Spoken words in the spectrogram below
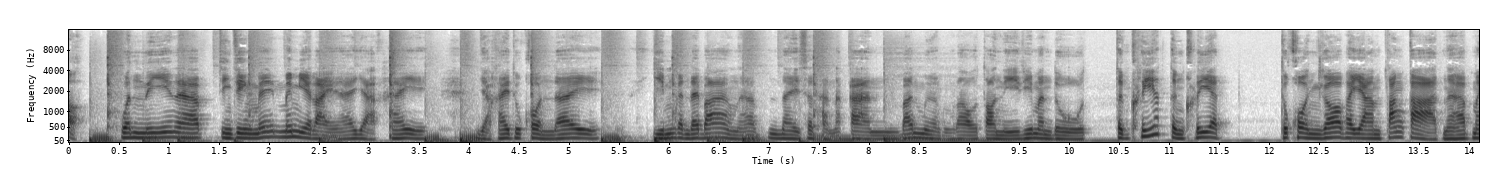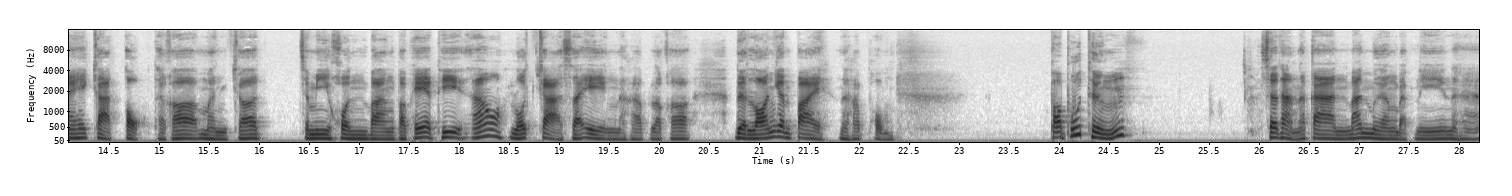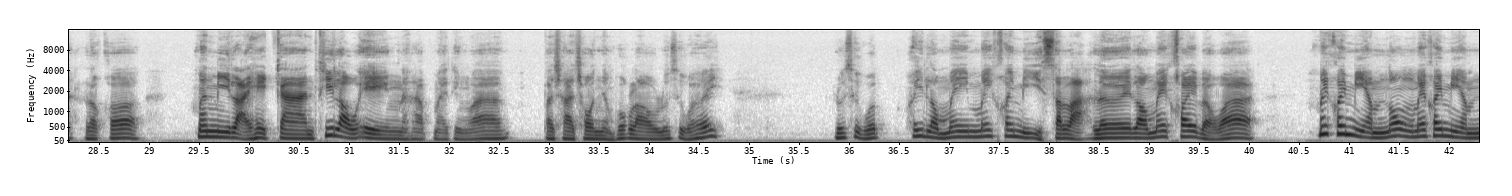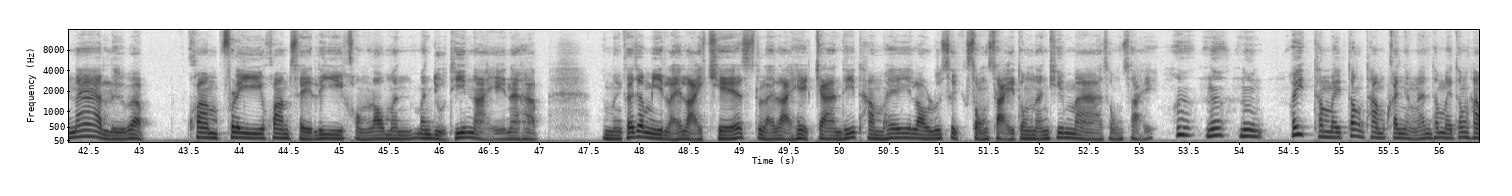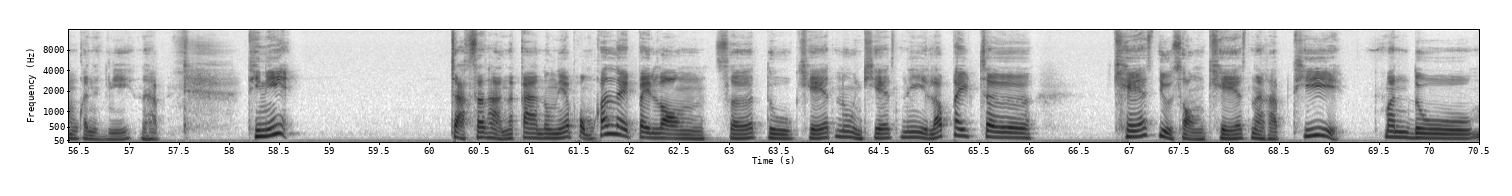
วันนี้นะครับจริงๆไม่ไม่มีอะไรนะ อยากให้อยากให้ทุกคนได้ ยิ้มกันได้บ้างนะครับ ในสถานการณ์บ้านเมืองของเราตอนนี้ที่มันดูตึงเครียดตึงเครียด ทุกคนก็พยายามตั้งกาดนะครับ ไม่ให้กาดตก แต่ก็มันก็จะมีคนบางประเภทที่เอ้าลดกาดซะเองนะครับ แล้วก็เดือดร้อนกันไปนะครับ ผม พอพูดถึงสถานการณ์บ้านเมืองแบบนี้นะฮะแล้วก็มันมีหลายเหตุการณ์ที่เราเองนะครับ หมายถึงว่าประชาชนอย่างพวกเรารู้สึกว่าเฮ้ย รู้สึกว่าเฮ้ยเราไม่ไม่ค่อยมีอิสระเลย เราไม่ค่อยแบบว่า ไม่ค่อยมีอำนงไม่ค่อยมีอำนาจหรือแบบความฟรีความเสรีของเรามันมันอยู่ที่ไหนนะครับ มันก็จะมีหลาย ๆ เคสหลาย ๆ เหตุการณ์ที่ทำให้เรารู้สึกสงสัยตรงนั้นขึ้นมาสงสัยเออเนอะนู่นเฮ้ยทำไมต้องทำกันอย่างนั้นทำไมต้องทำกันอย่างนี้นะครับ ทีนี้ จากสถานการณ์ตรงนี้ผมก็เลยไปลอง search ดูเคสนู่นเคสนี่แล้วไปเจอเคสอยู่สองเคสนะครับที่มันดู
